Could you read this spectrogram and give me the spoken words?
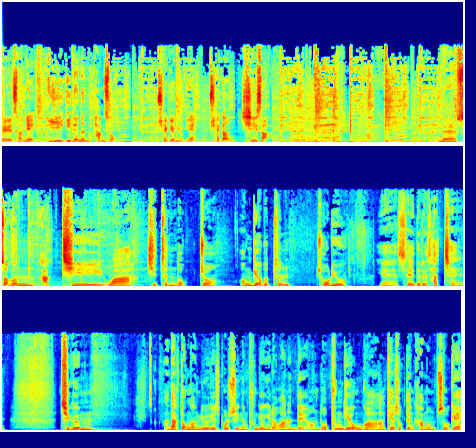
세상에 이익이 되는 방송 최경영의 최강 시사 네, 썩은 악취와 짙은 녹조, 엉겨붙은 조류, 예, 새들의 사체. 지금 낙동강 유역에서 볼 수 있는 풍경이라고 하는데요. 높은 기온과 계속된 가뭄 속에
